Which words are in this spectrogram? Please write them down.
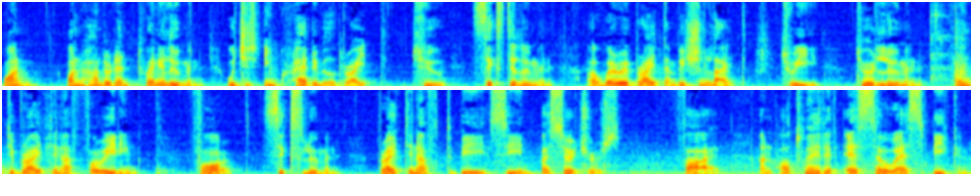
1. 120 lumen, which is incredibly bright. 2. 60 lumen, a very bright ambition light. 3. 30 lumen, plenty bright enough for reading. 4. 6 lumen, bright enough to be seen by searchers. 5. An automated SOS beacon.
